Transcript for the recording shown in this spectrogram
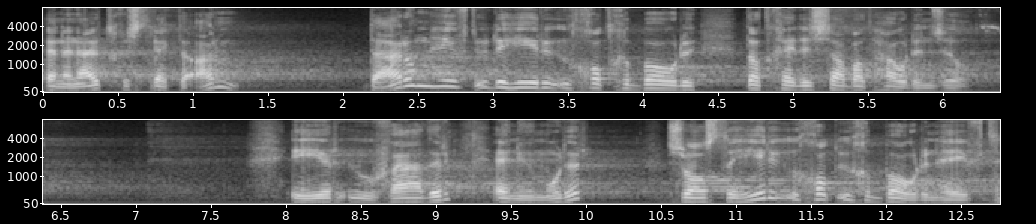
en een uitgestrekte arm. Daarom heeft u de Heer uw God geboden dat gij de Sabbat houden zult. Eer uw vader en uw moeder, zoals de Heer uw God u geboden heeft,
